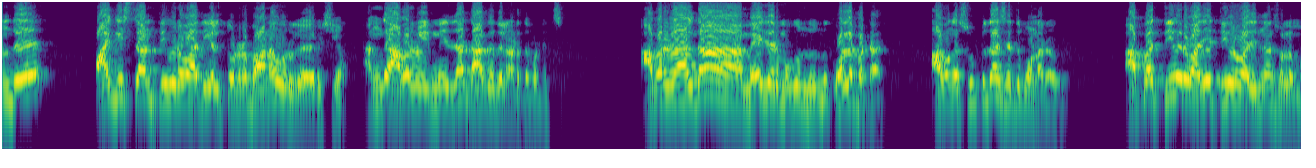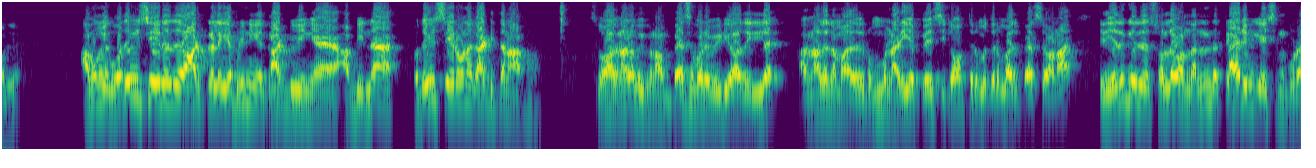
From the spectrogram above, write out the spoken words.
வந்து பாகிஸ்தான் தீவிரவாதிகள் தொடர்பான ஒரு விஷயம். அங்க அவர்கள் மீது தான் தாக்குதல் நடத்தப்பட்டுச்சு. அவர்களால் தான் மேஜர் முகுந்த் வந்து கொல்லப்பட்டார். அவங்க சுட்டு தான் செத்து போனார் அவர். அப்ப தீவிரவாதியை தீவிரவாதின்னு தான் சொல்ல முடியும். அவங்களுக்கு உதவி செய்யறது ஆட்களை எப்படி நீங்க காட்டுவீங்க அப்படின்னா உதவி செய்யறவனை காட்டித்தான் ஆகணும். ஸோ அதனால நம்ம இப்போ நம்ம பேச போகிற வீடியோ அது இல்லை. அதனால நம்ம அது ரொம்ப நிறைய பேசிட்டோம். திரும்ப திரும்ப அது பேச வேணாம். இது எதுக்கு இதை சொல்ல வந்தோம்னா இந்த கிளாரிபிகேஷன் கூட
